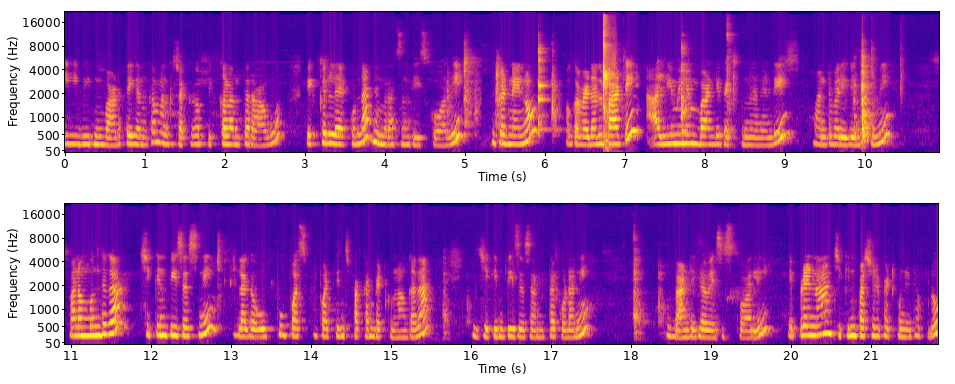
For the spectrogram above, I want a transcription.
ఈ వీటిని వాడితే కనుక మనకి చక్కగా పిక్కలంతా రావు. పిక్కలు లేకుండా నిమ్మరసం తీసుకోవాలి. ఇక్కడ నేను ఒక వెడల్పాటి అల్యూమినియం బాండి పెట్టుకున్నానండి. మంట వెలిగించుకుని మనం ముందుగా చికెన్ పీసెస్ని ఇలాగ ఉప్పు పసుపు పట్టించి పక్కన పెట్టుకున్నాం కదా. ఈ చికెన్ పీసెస్ అంతా కూడాని బాండీలో వేసేసుకోవాలి. ఎప్పుడైనా చికెన్ పచ్చడి పెట్టుకునేటప్పుడు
